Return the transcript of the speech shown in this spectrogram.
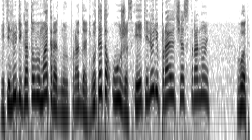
эти люди готовы мать родную продать. Вот это ужас. И эти люди правят сейчас страной. Вот.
